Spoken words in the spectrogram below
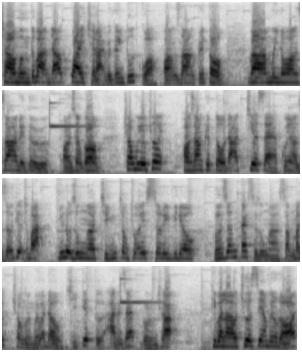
Chào mừng các bạn đã quay trở lại với kênh tút của Hoàng Giang Crypto. Và mình là Hoàng Giang đến từ Hoàng Giang.com Trong video trước, ấy, Hoàng Giang Crypto đã chia sẻ cũng như là giới thiệu cho bạn những nội dung ờ, chính trong chuỗi series video hướng dẫn cách sử dụng ờ, sàn MEX cho người mới bắt đầu chi tiết từ A đến Z. Rồi đúng chưa ạ? Thì bạn nào chưa xem video đó, ấy,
